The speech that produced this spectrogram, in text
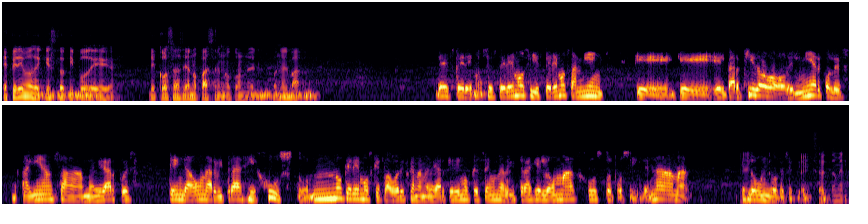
esperemos de que este tipo de, de cosas ya no pasen, ¿no? Con el, con el bar. Esperemos, esperemos y esperemos también que, que el partido del miércoles Alianza Melgar pues tenga un arbitraje justo. No queremos que favorezcan a Melgar, queremos que sea un arbitraje lo más justo posible, nada más. Es lo único que se pide. Exactamente.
